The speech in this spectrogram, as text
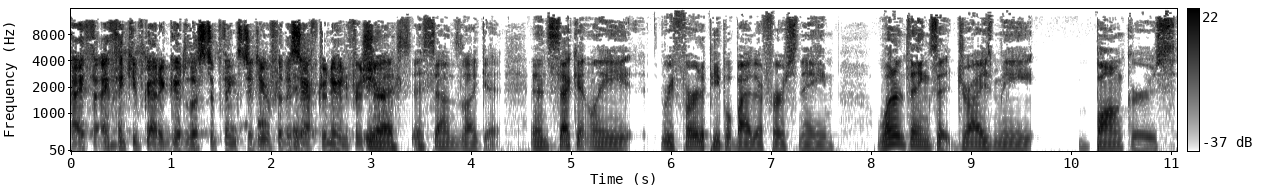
I, th- I, think you've got a good list of things to do for this afternoon for sure. Yes, it sounds like it. And secondly, refer to people by their first name. One of the things that drives me bonkers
